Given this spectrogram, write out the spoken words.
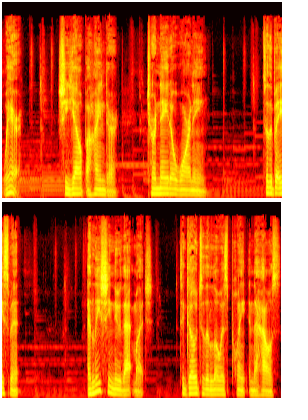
Where? She yelled behind her, Tornado warning. To the basement. At least she knew that much. To go to the lowest point in the house.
